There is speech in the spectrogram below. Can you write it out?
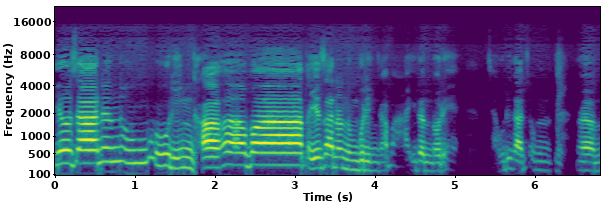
여자는 눈물인가 봐. 또 여자는 눈물인가 봐. 이런 노래. 자 우리가 좀 어,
